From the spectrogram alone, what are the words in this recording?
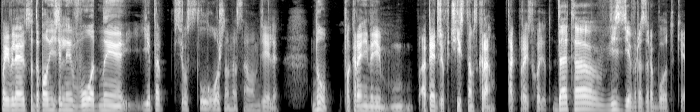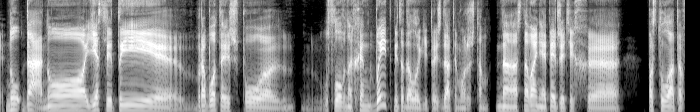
появляются дополнительные вводные, и это все сложно на самом деле. Ну, по крайней мере, опять же, в чистом скрам так происходит. Да, это везде в разработке. Ну да, но если ты работаешь по условно handmade методологии, то есть да, ты можешь там на основании, опять же, этих э, постулатов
